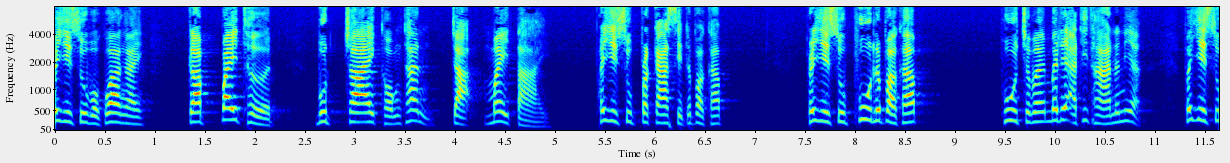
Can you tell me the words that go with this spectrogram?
พระเยซูบอกว่าไง กลับไปเถิด บุตรชายของท่านจะไม่ตาย พระเยซูประกาศสิทธิ์หรือเปล่าครับ พระเยซูพูดหรือเปล่าครับ พูดใช่ไหมไม่ได้อธิษฐานนะเนี่ยพระเยซู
